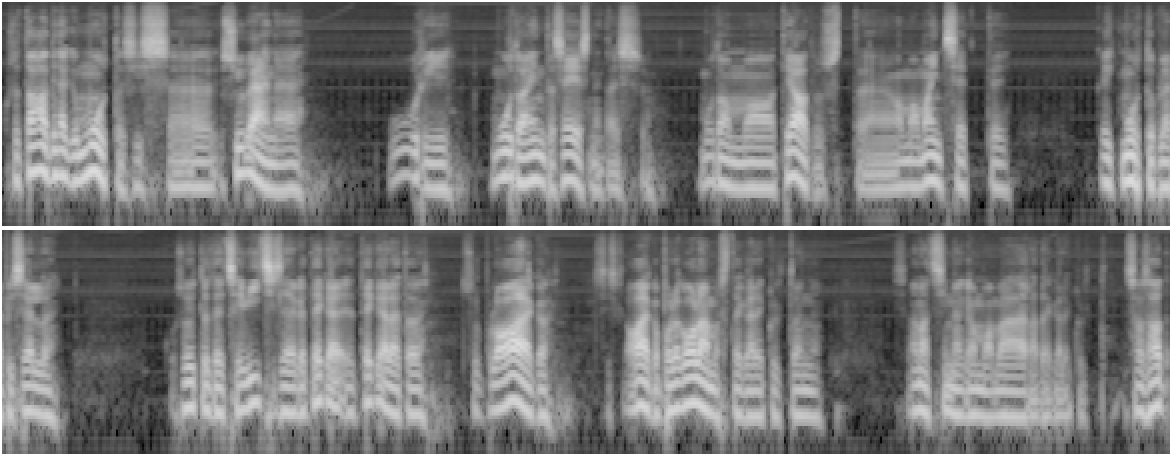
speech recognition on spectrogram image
kui sa tahad midagi muuta, siis äh, süvene, uuri, muuda enda sees neid asju. muuda oma teadvust, äh, oma mindset'i, kõik muutub läbi selle. kui sa ütled, et sa ei viitsi sellega tege-, tegeleda, sul pole aega, siis aega pole ka olemas tegelikult, on ju, siis annad sinnagi oma väe ära tegelikult. sa saad,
